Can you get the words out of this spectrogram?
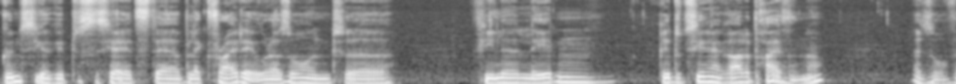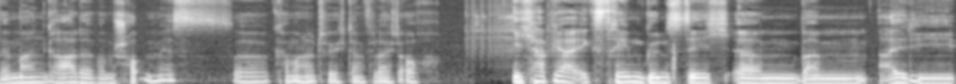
günstiger gibt. Es ist ja jetzt der Black Friday oder so und äh, viele Läden reduzieren ja gerade Preise, ne? Also wenn man gerade beim Shoppen ist, kann man natürlich dann vielleicht auch ich habe ja extrem günstig ähm, beim Aldi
